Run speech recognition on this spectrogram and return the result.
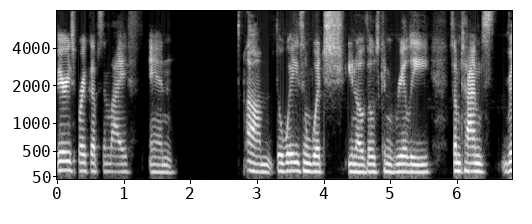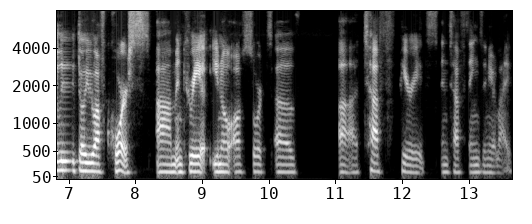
various breakups in life and um, the ways in which you know those can really sometimes really throw you off course um, and create you know all sorts of uh, tough periods and tough things in your life.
